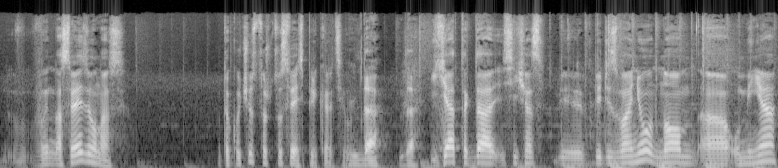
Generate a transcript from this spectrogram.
вы на связи у нас? Вот Такое чувство, что связь прекратилась. Да, да. Я тогда сейчас э, перезвоню, но э, у меня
